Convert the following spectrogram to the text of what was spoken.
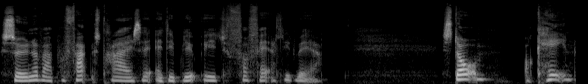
sønner var på fangstrejse, at det blev et forfærdeligt vejr. Storm, orkan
